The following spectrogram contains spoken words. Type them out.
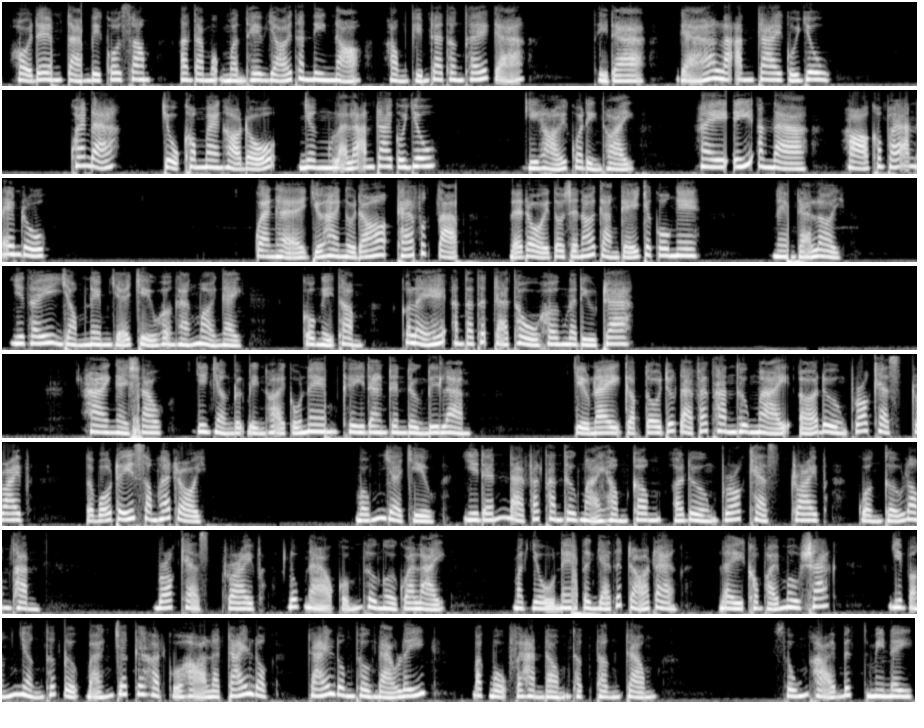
Hồi đêm tạm biệt cô xong, anh ta một mình theo dõi thanh niên nọ, hòng kiểm tra thân thế gã. Thì ra, gã là anh trai của Du. Khoan đã, chuột không mang họ đổ, nhưng lại là anh trai của Du. Di hỏi qua điện thoại, hay ý anh là họ không phải anh em ruột? Quan hệ giữa hai người đó khá phức tạp, để rồi tôi sẽ nói càng kỹ cho cô nghe. Nem trả lời. Di thấy giọng Nem dễ chịu hơn hẳn mọi ngày. Cô nghĩ thầm, có lẽ anh ta thích trả thù hơn là điều tra. Hai ngày sau, Di nhận được điện thoại của Nem khi đang trên đường đi làm. Chiều nay gặp tôi trước đài phát thanh thương mại ở đường Broadcast Drive. Tôi bố trí xong hết rồi. 4 giờ chiều, Di đến đài phát thanh thương mại Hồng Kông ở đường Broadcast Drive, quận Cửu Long Thành. Broadcast Drive lúc nào cũng thương người qua lại. Mặc dù Nam từng giải thích rõ ràng, đây không phải mưu sát, Di vẫn nhận thức được bản chất kế hoạch của họ là trái luật, trái luân thường đạo lý, bắt buộc phải hành động thật thận trọng. Xuống khỏi Big Mini,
